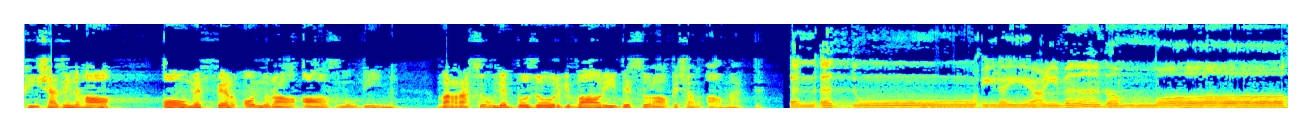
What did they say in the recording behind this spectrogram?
پیش از اینها قوم فرعون را آزمودیم. و رسول بزرگواری به سراغشان آمد. ان ادو الی عباد الله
